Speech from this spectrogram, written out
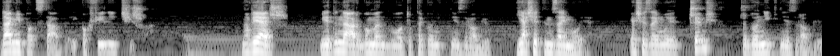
Daj mi podstawy. I po chwili cisza. No wiesz, jedyny argument było, to tego nikt nie zrobił. Ja się tym zajmuję. Ja się zajmuję czymś, czego nikt nie zrobił.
